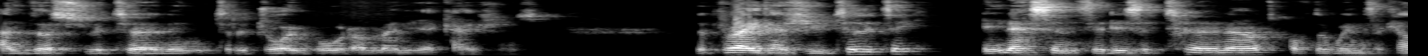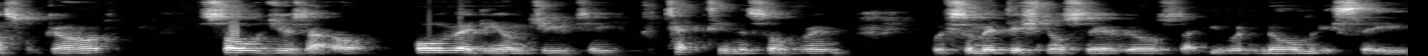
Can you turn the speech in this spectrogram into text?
and thus returning to the drawing board on many occasions. The parade has utility. In essence, it is a turnout of the Windsor Castle Guard, soldiers that are already on duty protecting the sovereign, with some additional serials that you would normally see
